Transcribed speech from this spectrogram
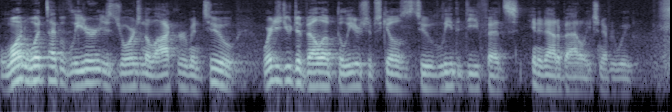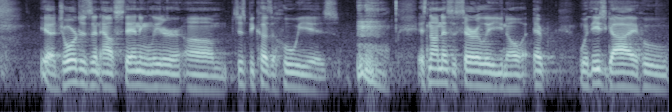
One, what type of leader is George in the locker room? And two, where did you develop the leadership skills to lead the defense in and out of battle each and every week? Yeah, George is an outstanding leader um, just because of who he is. it's not necessarily, you know, every, with each guy who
